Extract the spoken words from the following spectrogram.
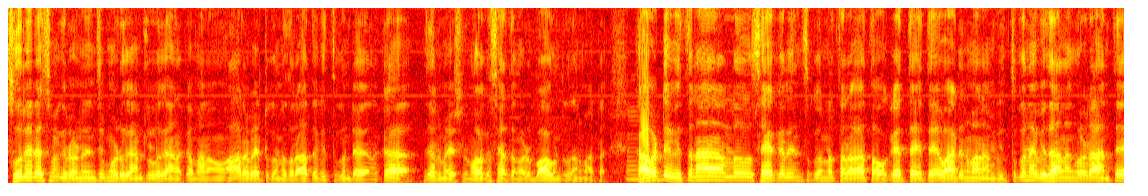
సూర్యరశ్మికి రెండు నుంచి మూడు గంటలు కనుక మనం ఆరబెట్టుకున్న తర్వాత విత్తుకుంటే కనుక జర్మినేషన్ మొలక శాతం కూడా బాగుంటుంది అనమాట కాబట్టి విత్తనాలు సేకరించుకున్న తర్వాత ఒక ఎత్తు అయితే వాటిని మనం విత్తుకునే విధానం కూడా అంతే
